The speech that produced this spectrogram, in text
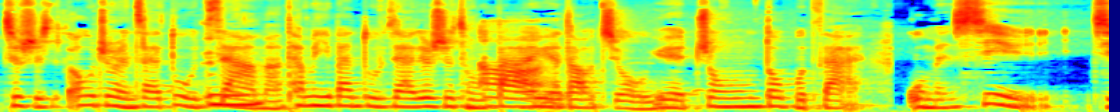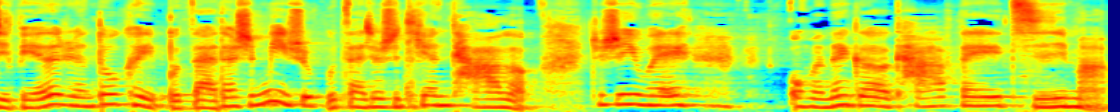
就是欧洲人在度假嘛，他们一般度假就是从八月到九月中都不在。我们系级别的人都可以不在，但是秘书不在就是天塌了，就是因为我们那个咖啡机嘛，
